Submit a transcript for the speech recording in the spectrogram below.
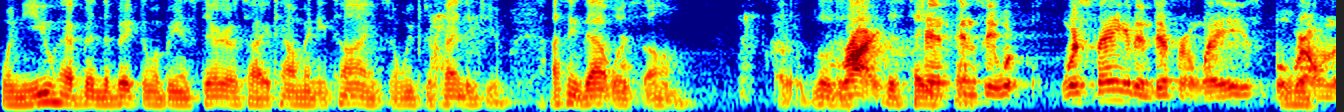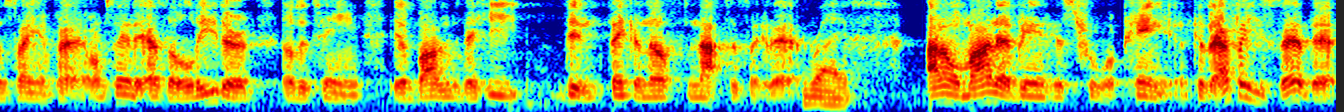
when you have been the victim of being stereotyped how many times, and we've defended you. I think that was um, a little dis- right. And, distasteful. and see, we're, we're saying it in different ways, but we're on the same path. I'm saying that as a leader of the team, it bothered me that he didn't think enough not to say that. right. I don't mind that being his true opinion. Because after he said that,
